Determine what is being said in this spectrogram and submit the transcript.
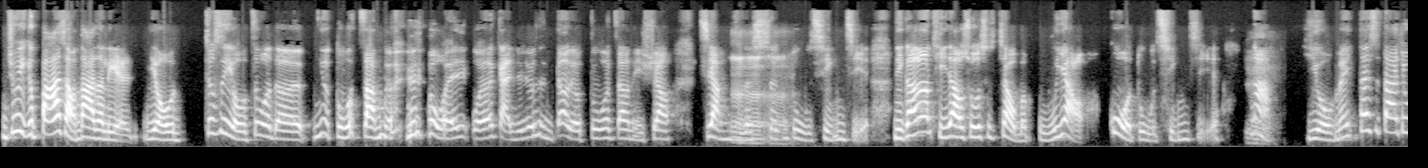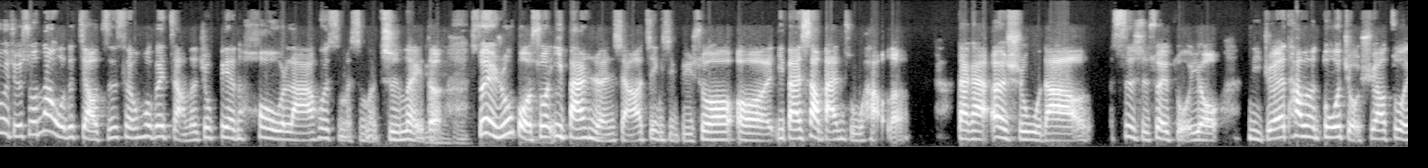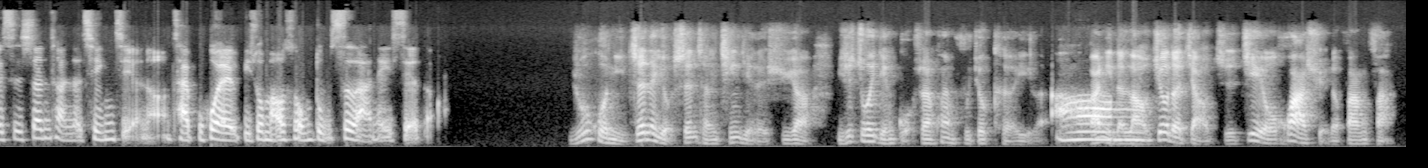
你就一个巴掌大的脸，有就是有这么的，你有多脏 的？我我的感觉就是你到底有多脏，你需要这样子的深度清洁。你刚刚提到说是叫我们不要过度清洁，那。有没？但是大家就会觉得说，那我的角质层会不会长得就变厚啦，或什么什么之类的？所以如果说一般人想要进行，比如说呃，一般上班族好了，大概二十五到四十岁左右，你觉得他们多久需要做一次深层的清洁呢？才不会比如说毛孔堵塞啊那些的？如果你真的有深层清洁的需要，你去做一点果酸焕肤就可以了。哦，把你的老旧的角质借由化学的方法。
